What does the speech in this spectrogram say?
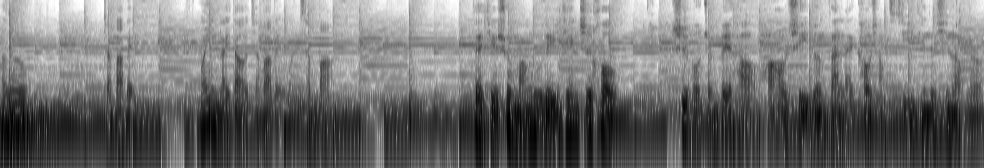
Hello，呷霸贝，欢迎来到呷霸贝晚餐吧。在结束忙碌的一天之后，是否准备好好好吃一顿饭来犒赏自己一天的辛劳呢？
